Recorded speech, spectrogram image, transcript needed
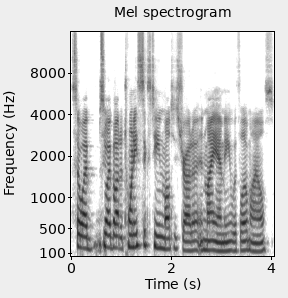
So I so I bought a 2016 Multistrada in Miami with low miles.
